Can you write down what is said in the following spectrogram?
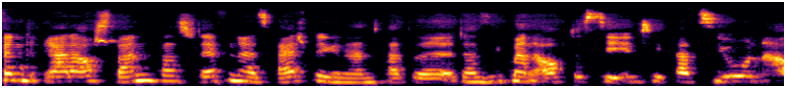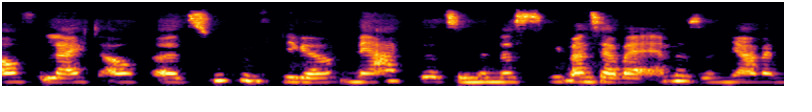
Ich finde gerade auch spannend, was Steffen als Beispiel genannt hatte. Da sieht man auch, dass die Integration auf vielleicht auch äh, zukünftige Märkte, zumindest sieht man es ja bei Amazon, ja, wenn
